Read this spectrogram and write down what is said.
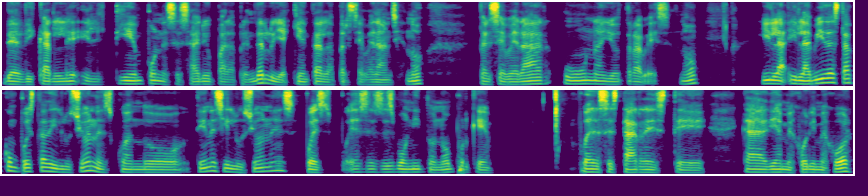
dedicarle el tiempo necesario para aprenderlo y aquí entra la perseverancia, ¿no? Perseverar una y otra vez, ¿no? Y la, y la vida está compuesta de ilusiones. Cuando tienes ilusiones, pues, pues es, es bonito, ¿no? Porque puedes estar este, cada día mejor y mejor.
